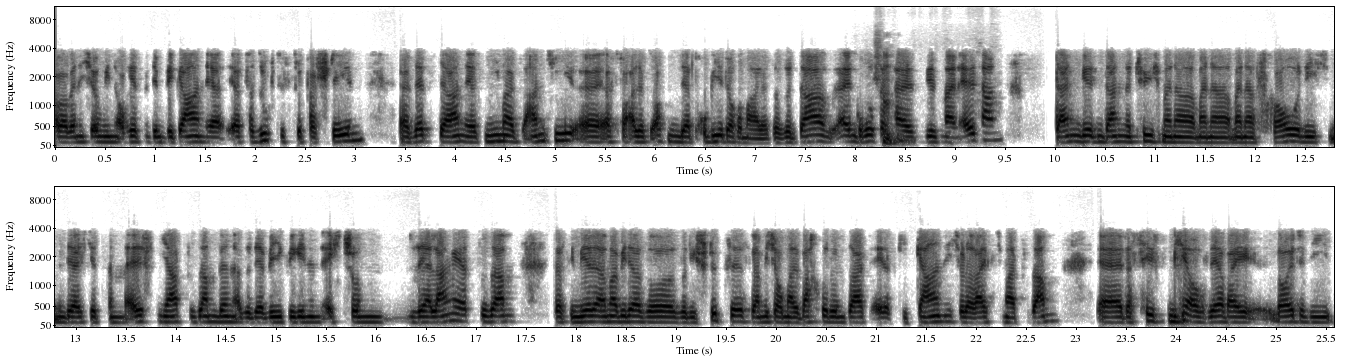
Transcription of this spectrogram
aber wenn ich irgendwie auch jetzt mit dem Vegan, er, er versucht es zu verstehen, er setzt ja an, er ist niemals anti, äh, er ist für alles offen, der probiert auch immer alles. Also da ein großer mhm. Teil gilt meinen Eltern. Dann gilt dann natürlich meiner, meiner, meiner Frau, die ich, mit der ich jetzt im elften Jahr zusammen bin. Also der Weg, wir gehen echt schon sehr lange jetzt zusammen, dass sie mir da immer wieder so, so die Stütze ist, weil mich auch mal wachrüttelt und sagt, ey, das geht gar nicht oder reiß dich mal zusammen. Äh, das hilft mir auch sehr, weil Leute, die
